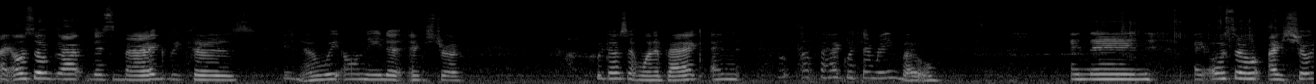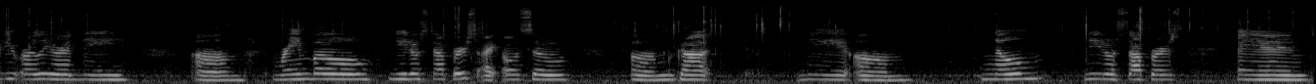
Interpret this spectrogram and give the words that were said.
I also got this bag because, you know, we all need an extra. Who doesn't want a bag? And a bag with a rainbow. And then I also, I showed you earlier the um, rainbow needle stoppers. I also um, got the um, gnome needle stoppers and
